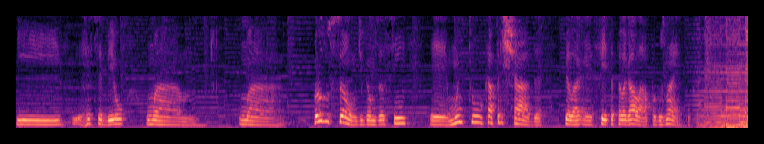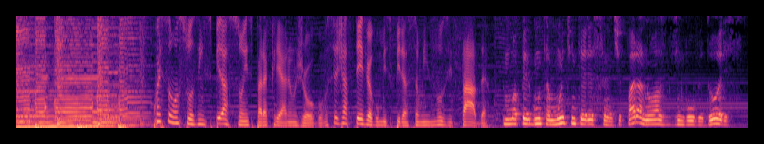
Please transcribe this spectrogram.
e recebeu uma, uma produção, digamos assim, é, muito caprichada, pela, é, feita pela Galápagos na época. Quais são as suas inspirações para criar um jogo? Você já teve alguma inspiração inusitada? Uma pergunta muito interessante para nós desenvolvedores.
